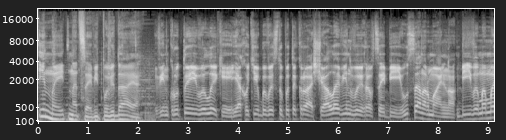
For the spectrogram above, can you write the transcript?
І Нейт на це відповідає. Він крутий і великий. Я хотів би виступити краще, але він виграв цей бій. Усе нормально. Бій в ММА.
